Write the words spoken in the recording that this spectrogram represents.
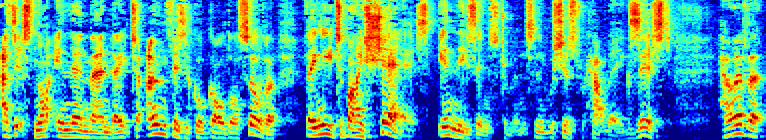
as it's not in their mandate to own physical gold or silver. They need to buy shares in these instruments, which is how they exist. However,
